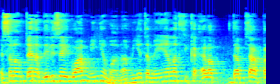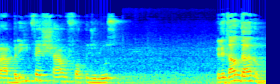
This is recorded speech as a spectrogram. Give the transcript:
Essa lanterna deles é igual a minha, mano. A minha também, ela fica. Ela dá pra, abrir e fechar o foco de luz. Ele tá andando.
